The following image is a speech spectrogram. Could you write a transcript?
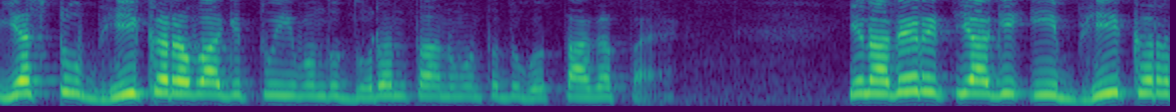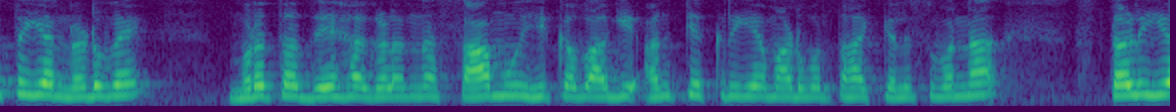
ಎಷ್ಟು ಭೀಕರವಾಗಿತ್ತು ಈ ಒಂದು ದುರಂತ ಅನ್ನುವಂಥದ್ದು ಗೊತ್ತಾಗತ್ತೆ. ಇನ್ನು ಅದೇ ರೀತಿಯಾಗಿ ಈ ಭೀಕರತೆಯ ನಡುವೆ ಮೃತದೇಹಗಳನ್ನು ಸಾಮೂಹಿಕವಾಗಿ ಅಂತ್ಯಕ್ರಿಯೆ ಮಾಡುವಂತಹ ಕೆಲಸವನ್ನು ಸ್ಥಳೀಯ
